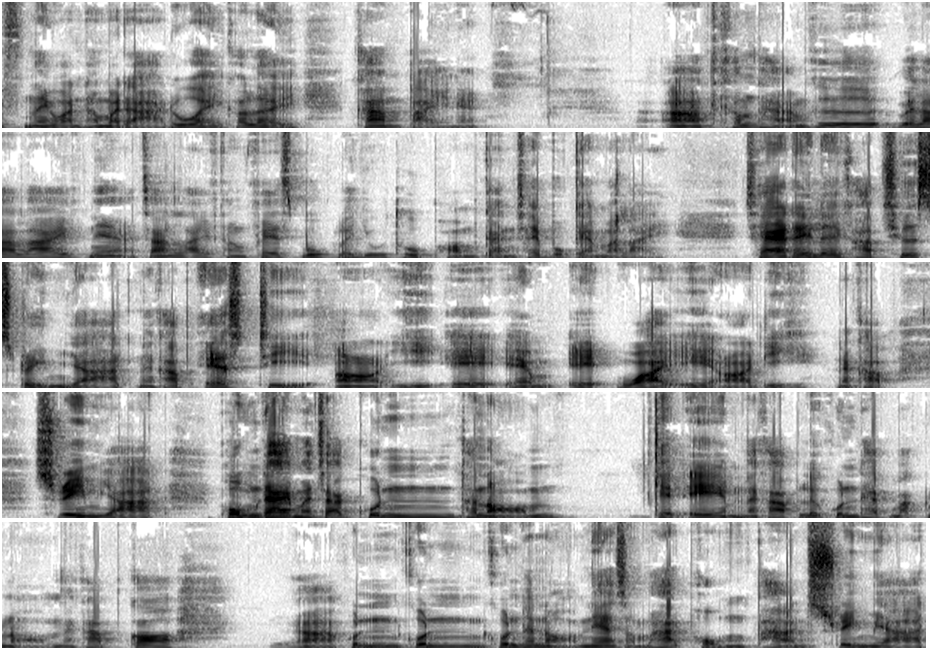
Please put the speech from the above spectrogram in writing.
ฟ์ในวันธรรมดาด้วยก็เลยข้ามไปนะ คำถามคือเวลาไลฟ์เนี่ยอาจารย์ไลฟ์ทั้ง Facebook และ YouTube พร้อมกันใช้โปรแกรมอะไร แชร์ได้เลยครับ ชื่อ StreamYard นะครับ S T R E A M A Y A R D นะครับ StreamYard ผมได้มาจากคุณถนอมเกตุเอมนะครับหรือคุณ TaxBugnoms นะครับ ก็คุณคุณคุณถนอมเนี่ยสัมภาษณ์ผมผ่าน StreamYard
